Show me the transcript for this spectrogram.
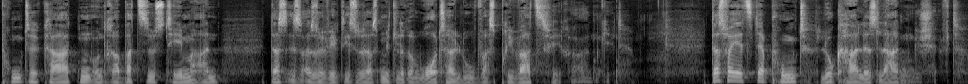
Punktekarten und Rabattsysteme an. Das ist also wirklich so das mittlere Waterloo, was Privatsphäre angeht. Das war jetzt der Punkt lokales Ladengeschäft.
